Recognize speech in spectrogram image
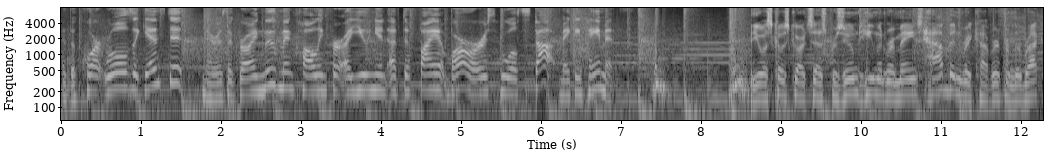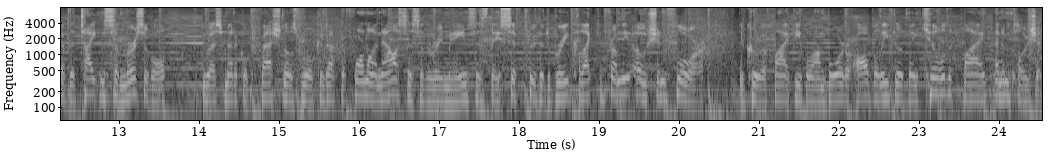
If the court rules against it, there is a growing movement calling for a union of defiant borrowers who will stop making payments. The U.S. Coast Guard says presumed human remains have been recovered from the wreck of the Titan submersible. U.S. medical professionals will conduct a formal analysis of the remains as they sift through the debris collected from the ocean floor. The crew of five people on board are all believed to have been killed by an implosion.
